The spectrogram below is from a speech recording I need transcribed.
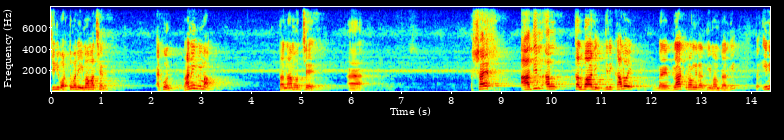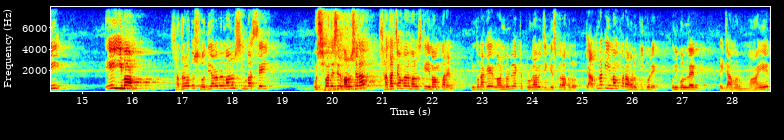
যিনি বর্তমানে ইমাম আছেন, এখন রানিং ইমাম, তার নাম হচ্ছে শেখ আদিল আল কালবানি, যিনি কালো মানে ব্ল্যাক রঙের আর কি ইমামটা আর কি। তো ইনি এই ইমাম, সাধারণত সৌদি আরবের মানুষ কিংবা সেই পশ্চিমা দেশের মানুষেরা সাদা চামড়ার মানুষকে ইমাম করেন। কিন্তু ওনাকে লন্ডনের একটা প্রোগ্রামে জিজ্ঞেস করা হলো যে, আপনাকে ইমাম করা হলো কি করে? উনি বললেন, এটা আমার মায়ের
